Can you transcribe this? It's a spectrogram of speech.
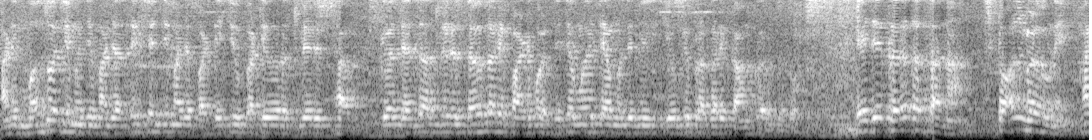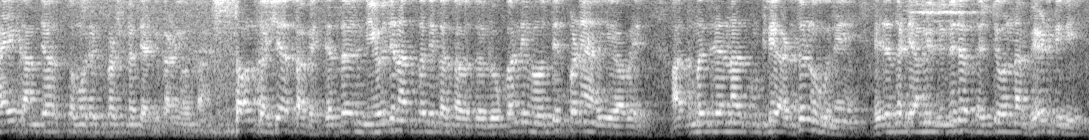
आणि महत्त्वाचे म्हणजे माझ्या अध्यक्षांची माझ्या पाठीशी पाठीवर असलेले थाप किंवा त्यांचं असलेले सहकार्य पाठबळ त्याच्यामुळे त्यामध्ये मी योग्य प्रकारे काम करत होतो. हे जे करत असताना स्टॉल मिळवणे हा एक आमच्यासमोर एक प्रश्न त्या ठिकाणी होता. स्टॉल कसे असावे? त्याचं नियोजन आतमध्ये कसं होतं लोकांनी व्यवस्थितपणे यावे. आतमध्ये त्यांना कुठली अडचण होऊ नये. याच्यासाठी आम्ही विविध फेस्टिवलना भेट दिली.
